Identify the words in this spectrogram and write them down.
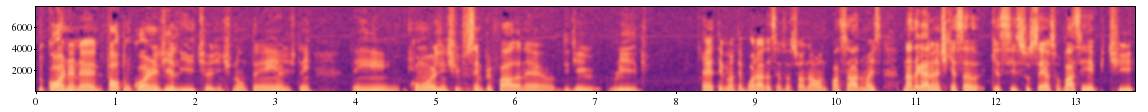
do corner, né? Falta um corner de elite, a gente não tem, a gente tem tem, como a gente sempre fala, né, o DJ Reed é, teve uma temporada sensacional ano passado, mas nada garante que, essa, que esse sucesso vá se repetir.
